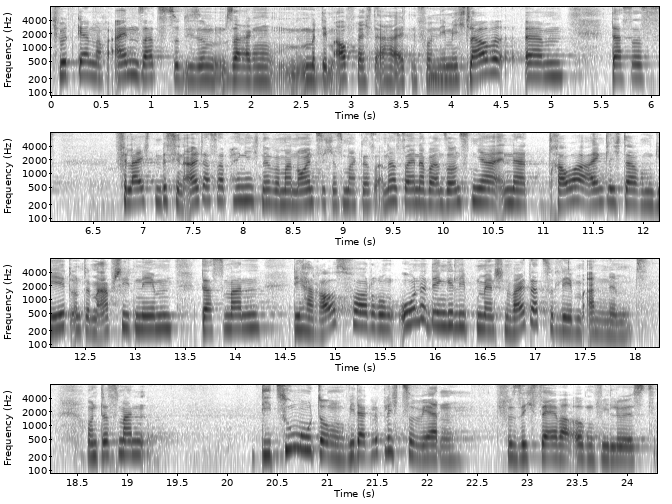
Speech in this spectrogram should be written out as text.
Ich würde gerne noch einen Satz zu diesem sagen, mit dem Aufrechterhalten von dem. Ich glaube, ähm, dass es vielleicht ein bisschen altersabhängig, ne? wenn man 90 ist, mag das anders sein, aber ansonsten ja in der Trauer eigentlich darum geht und im Abschied nehmen, dass man die Herausforderung, ohne den geliebten Menschen weiterzuleben, annimmt. Und dass man die Zumutung, wieder glücklich zu werden, für sich selber irgendwie löst.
